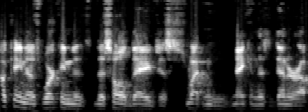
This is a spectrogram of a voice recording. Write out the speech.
cooking, I was working this, this whole day, just sweating, making this dinner up.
